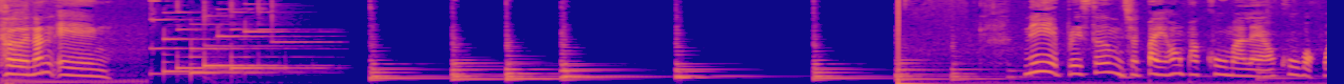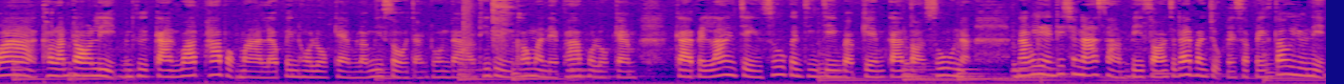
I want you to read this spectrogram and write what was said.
เธอนั่นเอง ปริซึมฉันไปห้องพักครูมาแล้วครูบอกว่าทอรัสดอลลิมันคือการวาดภาพออกมา แล้วเป็นโฮโลแกรม แล้วมีโซจากดวงดาวที่ดึงเข้ามาในภาพโฮโลแกรม กลายเป็นร่างจริงสู้กันจริง ๆ แบบเกมการต่อสู้น่ะ นักเรียนที่ชนะ 3 ปีซ้อนจะได้บรรจุเป็น Specter Unit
